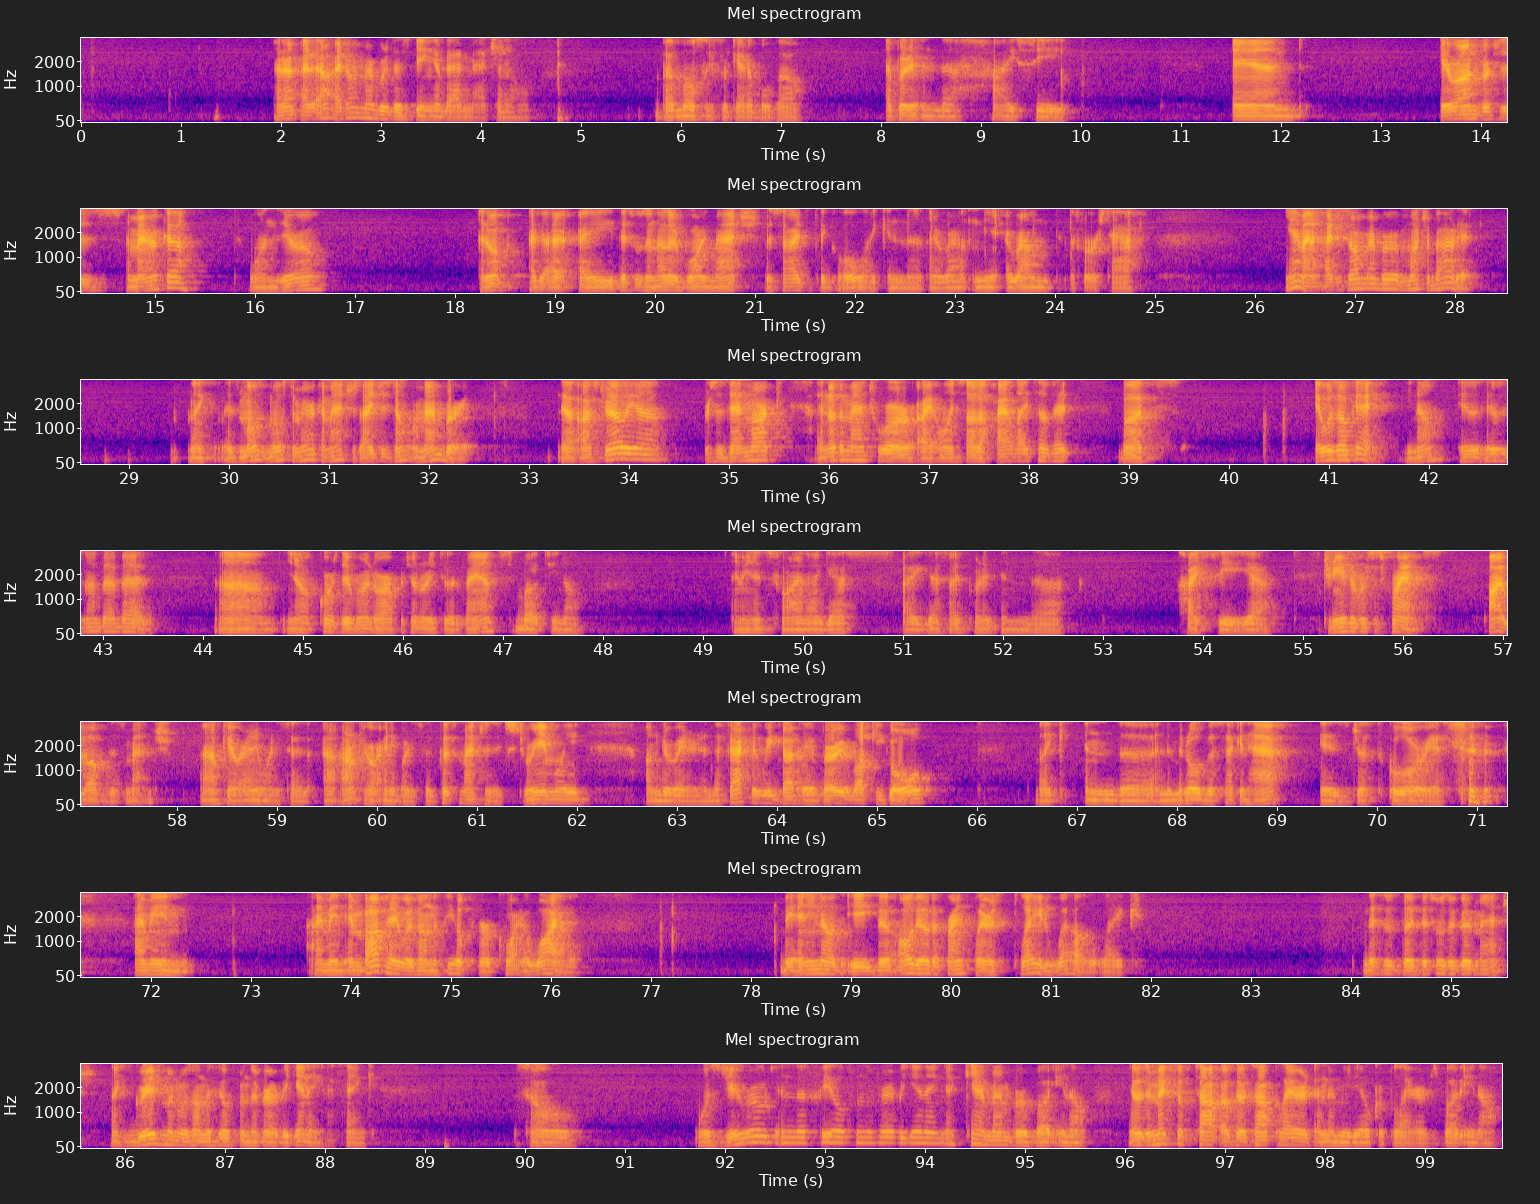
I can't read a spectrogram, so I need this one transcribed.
I don't I don't remember this being a bad match at all, but mostly forgettable though. I put it in the high C. And Iran versus America, 1-0. I don't. I, I, I, This was another boring match. Besides the goal, like in the around around the first half. Yeah, man. I just don't remember much about it. Like as most most American matches, I just don't remember it. Uh, Australia versus Denmark. Another match where I only saw the highlights of it, but it was okay. You know, it it was not that bad. Um, you know, of course, they ruined our opportunity to advance, but you know I mean, it's fine. I guess. I guess I put it in the high C. Yeah, Tunisia versus France. I love this match. I don't care what anybody says. I don't care what anybody says. This match is extremely underrated, and the fact that we got a very lucky goal, like in the in the middle of the second half, is just glorious. I mean, I mean, Mbappe was on the field for quite a while and you know the, the all the other France players played well. Like this was the, this was a good match. Like Griezmann was on the field from the very beginning, I think. So was Giroud in the field from the very beginning? I can't remember, but you know, it was a mix of top of their top players and their mediocre players. But you know,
